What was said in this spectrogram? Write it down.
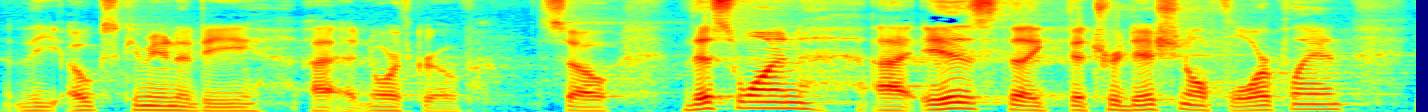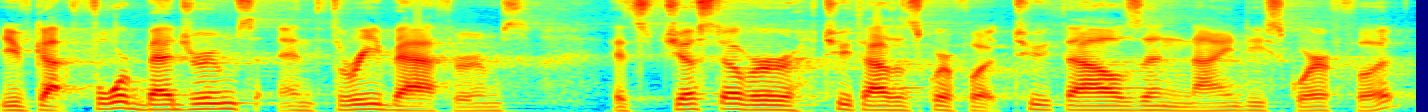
the Oaks community uh, at North Grove. So this one uh, is the, the traditional floor plan. You've got four bedrooms and three bathrooms. It's just over 2,000 square foot, 2,090 square foot.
